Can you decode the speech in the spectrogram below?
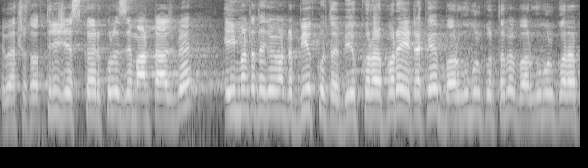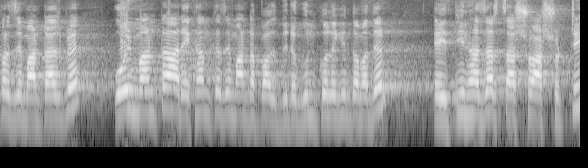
এবং একশো ছত্রিশ স্কোয়ার করলে যে মানটা আসবে, এই মানটা থেকে ওই মানটা বিয়োগ করতে হবে। বিয়োগ করার পরে এটাকে বর্গমূল করতে হবে। বর্গমূল করার পরে যে মানটা আসবে, ওই মানটা আর এখানকার যে মানটা পাওয়া যায়, দুইটা গুণ করলে কিন্তু আমাদের এই তিন হাজার চারশো আটষট্টি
